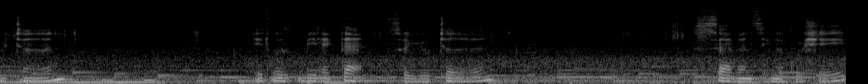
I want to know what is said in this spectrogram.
you turn it will be like that. So you turn. Seven single crochet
